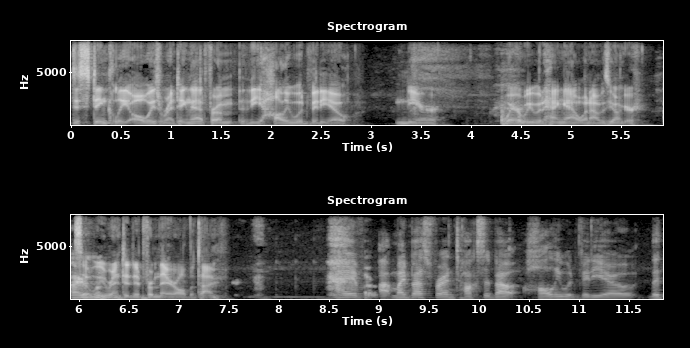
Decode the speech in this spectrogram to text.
distinctly always renting that from the Hollywood Video near where we would hang out when I was younger. I so we rented it from there all the time. I have uh, my best friend talks about Hollywood Video, the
